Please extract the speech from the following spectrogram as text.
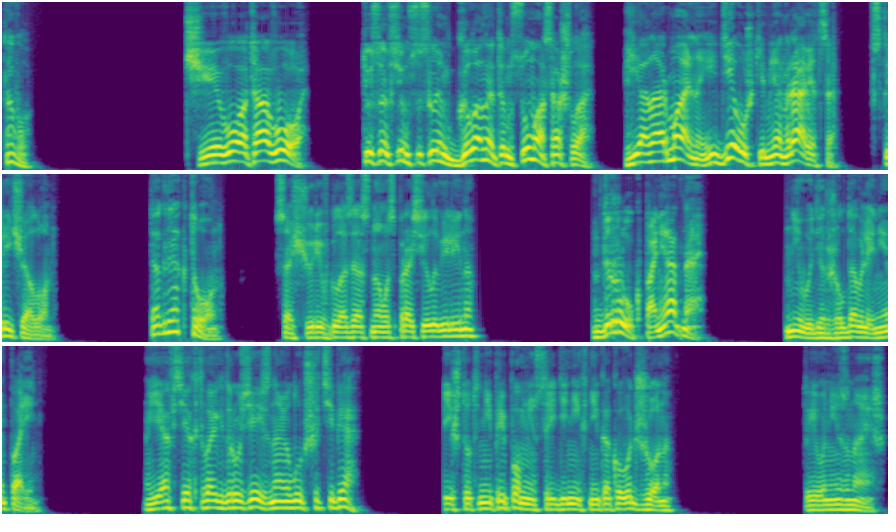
того?» «Чего того? Ты совсем со своим голонетом с ума сошла? Я нормальный, и девушки мне нравятся!» — вскричал он. «Тогда кто он?» — сощурив глаза, снова спросила Велина. «Друг, понятно?» — не выдержал давления парень. «Я всех твоих друзей знаю лучше тебя», и что-то не припомню среди них никакого Джона. Ты его не знаешь.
